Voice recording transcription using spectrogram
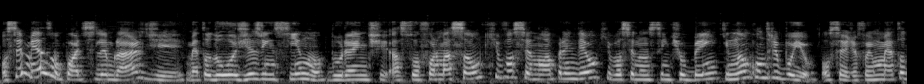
Você mesmo pode se lembrar de metodologias de ensino durante a sua formação que você não aprendeu, que você não se sentiu bem, que não contribuiu. Ou seja, foi um método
